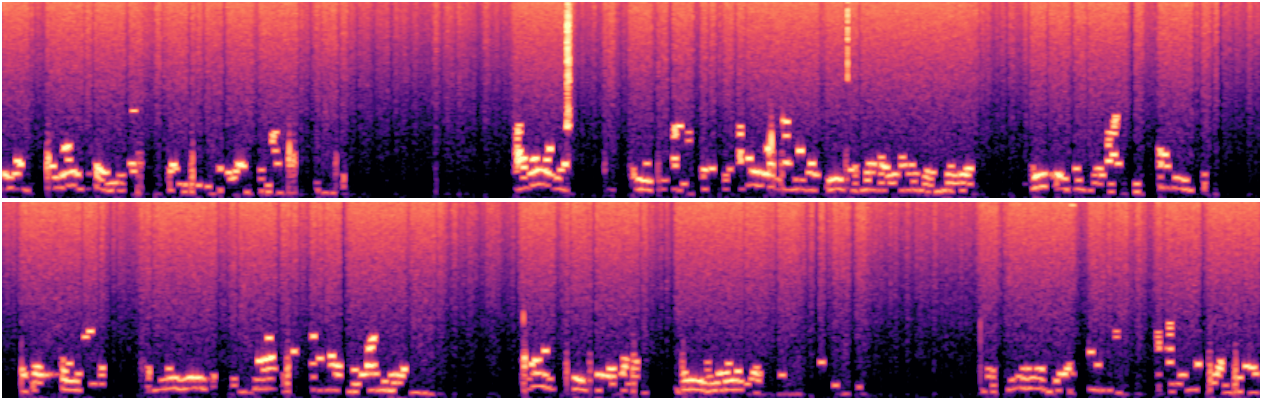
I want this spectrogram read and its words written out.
I want to say that for the rest of my life. I don't want to be confident. I want to have a you can have a language who do things in your life and tell you that they're for and they use it to help and follow the one is. I want people that are being religious. But if you want to be a part of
